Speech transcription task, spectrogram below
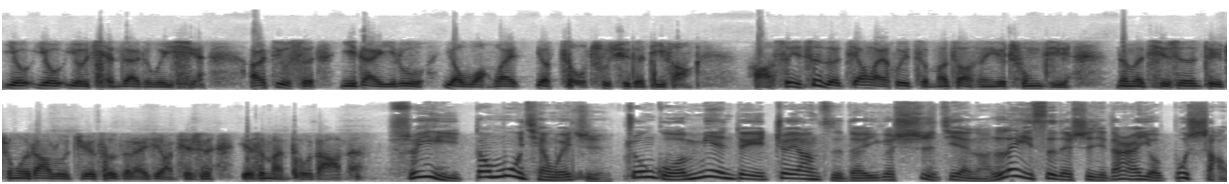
有有有潜在的危险，而就是“一带一路”要往外要走出去的地方。啊，所以这个将来会怎么造成一个冲击？那么其实对中国大陆决策者来讲，其实也是蛮头大的。所以到目前为止，中国面对这样子的一个事件啊，类似的事件当然有不少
